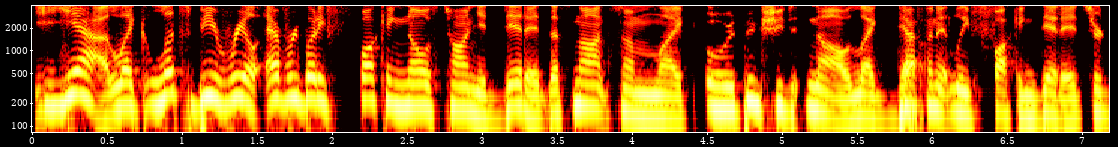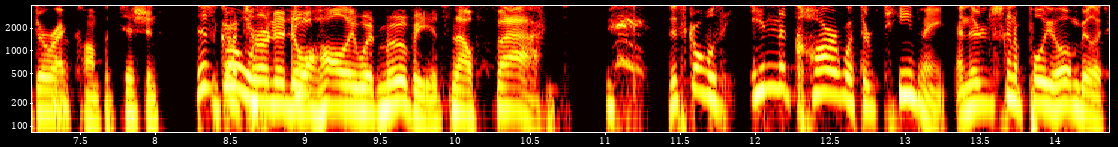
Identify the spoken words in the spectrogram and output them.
Yeah, like let's be real. Everybody fucking knows Tonya did it. That's not some like, oh, I think she did. No, like definitely fucking did it. It's your direct competition. This It girl turned into a Hollywood movie. It's now fact. This girl was in the car with her teammate, and they're just gonna pull you out and be like,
